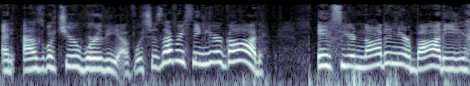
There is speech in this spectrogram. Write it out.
and as what you're worthy of, which is everything. You're God. If you're not in your body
